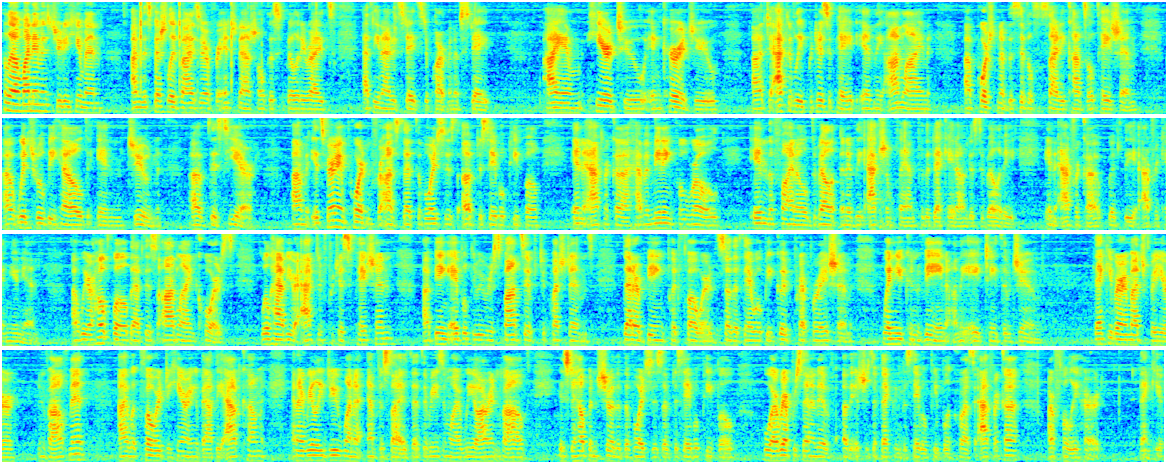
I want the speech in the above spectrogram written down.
Hello, my name is Judy Heumann. I'm the Special Advisor for International Disability Rights at the United States Department of State. I am here to encourage you uh, to actively participate in the online uh, portion of the civil society consultation, uh, which will be held in June of this year. Um, it's very important for us that the voices of disabled people in Africa have a meaningful role in the final development of the action plan for the Decade on Disability in Africa with the African Union. Uh, we are hopeful that this online course will have your active participation, uh, being able to be responsive to questions that are being put forward so that there will be good preparation when you convene on the 18th of June. Thank you very much for your involvement. I look forward to hearing about the outcome, and I really do want to emphasize that the reason why we are involved is to help ensure that the voices of disabled people who are representative of issues affecting disabled people across Africa are fully heard. Thank you.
